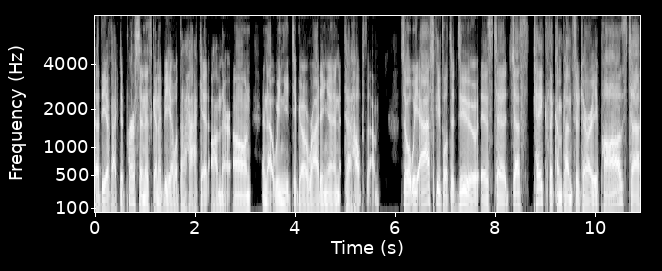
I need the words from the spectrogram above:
that the affected person is going to be able to hack it on their own and that we need to go riding in to help them. So, what we ask people to do is to just take the compensatory pause to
